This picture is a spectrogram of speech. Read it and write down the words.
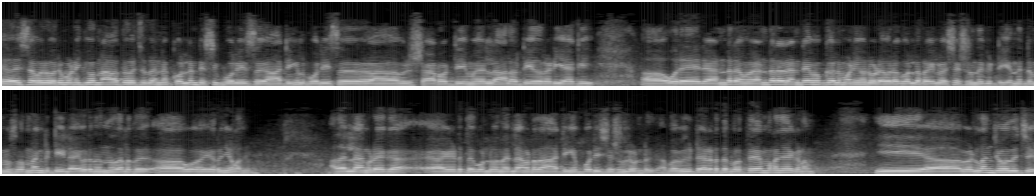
ഏകദേശം ഒരു ഒരു മണിക്കൂറിനകത്ത് വെച്ച് തന്നെ Kollam district police Attingal police shadow team എല്ലാം അലർട്ട് ചെയ്ത് റെഡിയാക്കി. ഒരു രണ്ടര രണ്ടര രണ്ടേ മുക്കാൽ മണിയോടുകൂടി അവരെ കൊല്ലം റെയിൽവേ സ്റ്റേഷനിൽ നിന്ന് കിട്ടി. എന്നിട്ടും സ്വർണം കിട്ടിയില്ല. ഇവർ നിന്ന സ്ഥലത്ത് എറിഞ്ഞളഞ്ഞു അതെല്ലാം കൂടെയൊക്കെ എടുത്ത് കൊണ്ടുവന്ന് എല്ലാം കൂടെ ആറ്റിങ്ങൽ പോലീസ് സ്റ്റേഷനിലുണ്ട്. അപ്പോൾ വീട്ടുകാരുടെ അടുത്ത് പ്രത്യേകം പറഞ്ഞേക്കണം. ഈ വെള്ളം ചോദിച്ച്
